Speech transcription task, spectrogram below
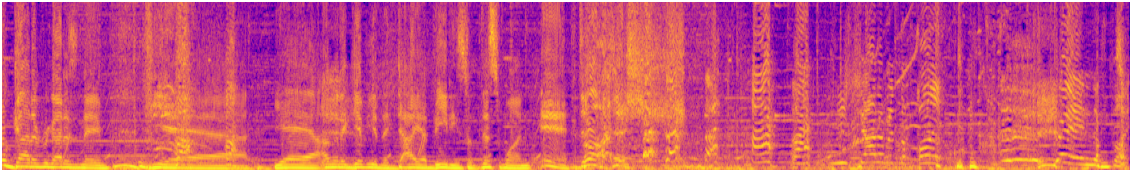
oh God, I forgot his name. Yeah, yeah. I'm gonna give you the diabetes with this one. Eh. Oh, you shot him in the butt. right in the butt.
